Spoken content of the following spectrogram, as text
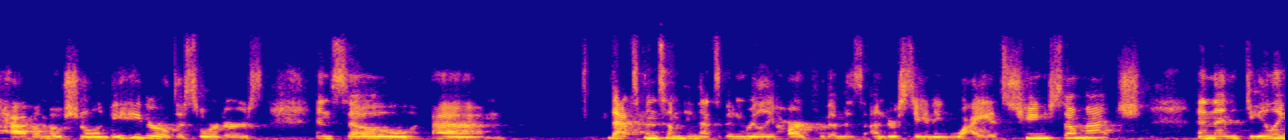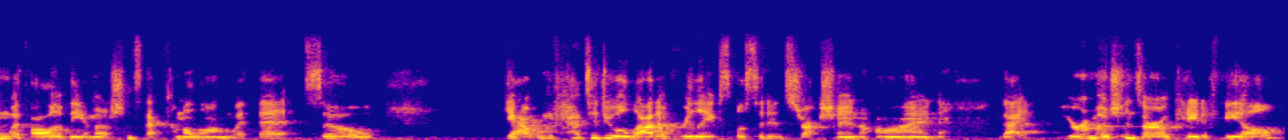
have emotional and behavioral disorders. And so um, that's been something that's been really hard for them is understanding why it's changed so much and then dealing with all of the emotions that come along with it. So, yeah, we've had to do a lot of really explicit instruction on that your emotions are okay to feel.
